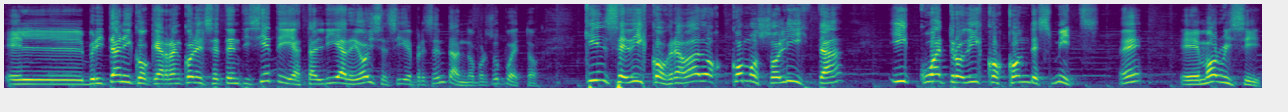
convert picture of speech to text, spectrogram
el británico que arrancó en el 77 y hasta el día de hoy se sigue presentando, por supuesto. 15 discos grabados como solista y 4 discos con The Smiths. ¿eh? Eh, Morrissey,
